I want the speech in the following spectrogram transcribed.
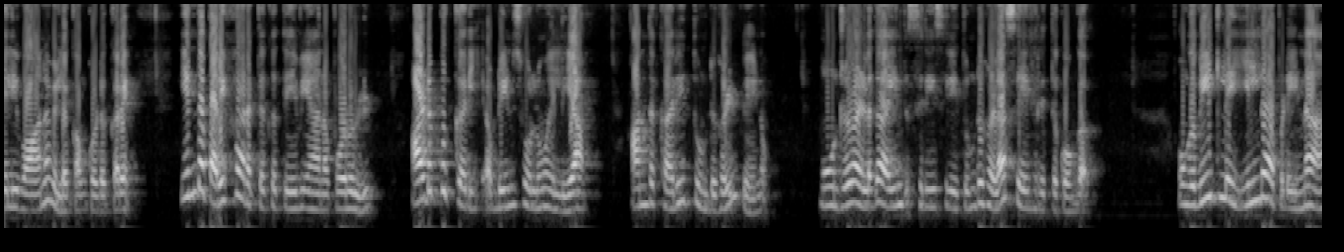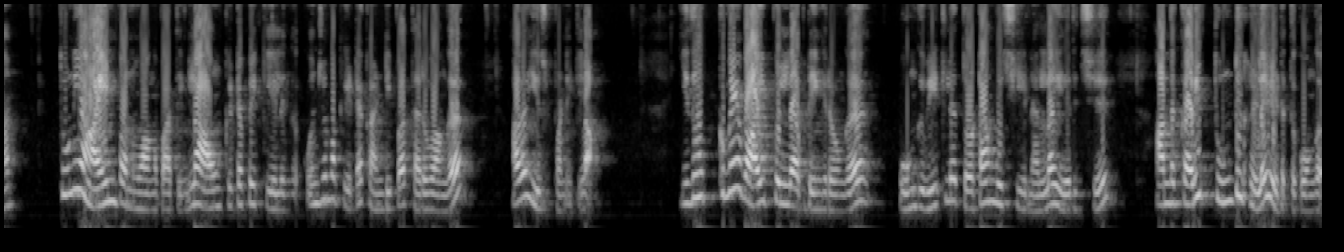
தெளிவான விளக்கம் கொடுக்கிறேன். இந்த பரிகாரத்துக்கு தேவையான பொருள் அடுப்பு கறி அப்படின்னு சொல்லுவோம் இல்லையா? அந்த கறி துண்டுகள் வேணும். மூன்று அல்லது ஐந்து சிறிய சிறிய துண்டுகளா சேகரித்துக்கோங்க. உங்க வீட்டில் இல்லை அப்படின்னா துணி அயன் பண்ணுவாங்க பார்த்தீங்களா அவங்க கிட்ட போய் கேளுங்க. கொஞ்சமாக கேட்டால் கண்டிப்பாக தருவாங்க. அதை யூஸ் பண்ணிக்கலாம். இதுக்குமே வாய்ப்பு இல்லை அப்படிங்கிறவங்க உங்க வீட்டில் தொட்டாங்குச்சியை நல்லா எரிச்சு அந்த கறி துண்டுகளை எடுத்துக்கோங்க.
